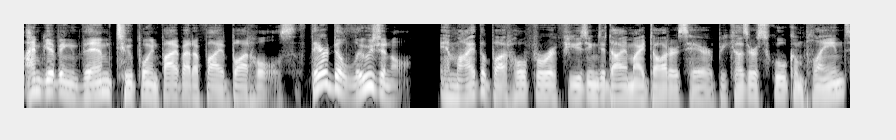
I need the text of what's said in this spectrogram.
I'm giving them 2.5 out of 5 buttholes. They're delusional. Am I the butthole for refusing to dye my daughter's hair because her school complained?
